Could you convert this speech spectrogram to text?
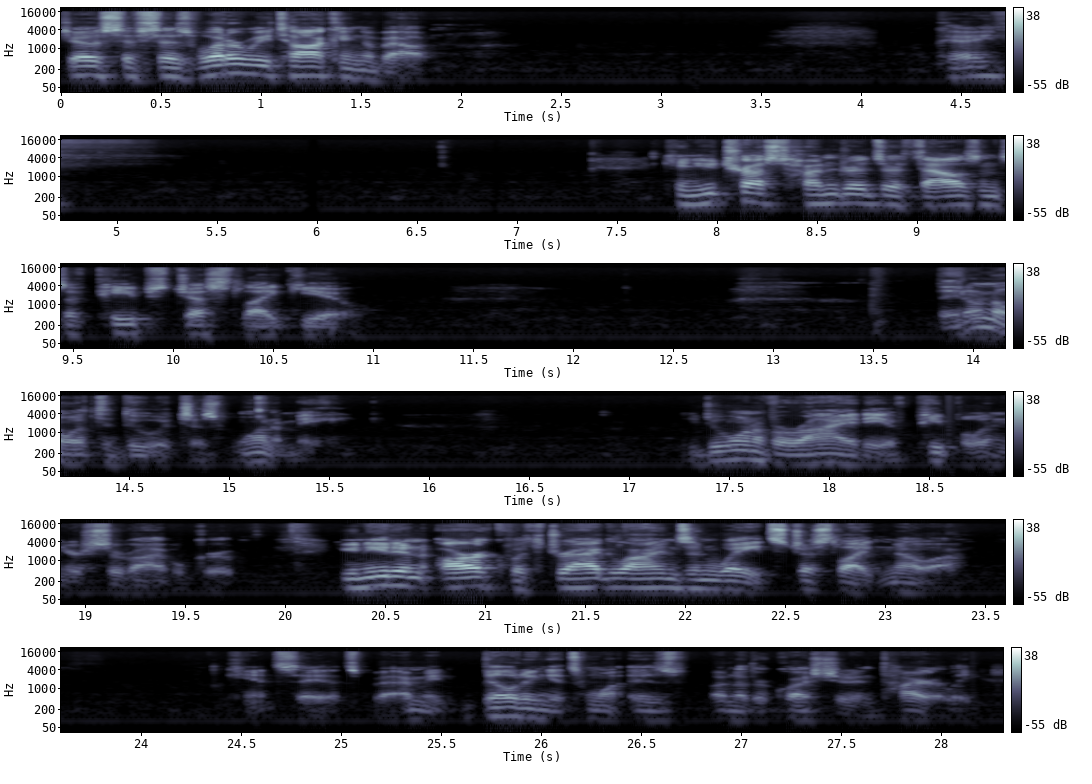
Joseph says, What are we talking about? Okay. Can you trust hundreds or thousands of peeps just like you? They don't know what to do with just one of me. You do want a variety of people in your survival group. You need an ark with drag lines and weights, just like Noah. Can't say that's bad. I mean, building it's one is another question entirely.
